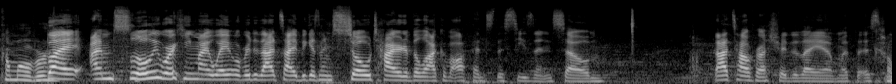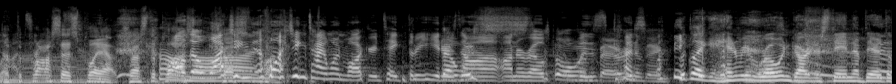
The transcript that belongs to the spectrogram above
come over. But I'm slowly working my way over to that side because I'm so tired of the lack of offense this season. So that's how frustrated I am with this. let the process play out. Trust the process. Although watching Trust- watching Taijuan Walker take three heaters on, on a rope so was kind of embarrassing. funny. Look like Henry Rowan Gardner standing up there at the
